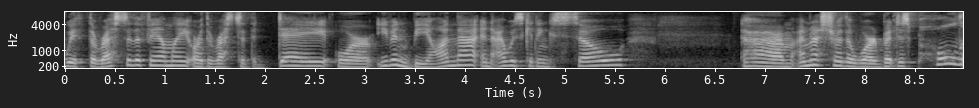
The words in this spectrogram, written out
with the rest of the family or the rest of the day or even beyond that. And I was getting so. Um, I'm not sure the word, but just pulled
